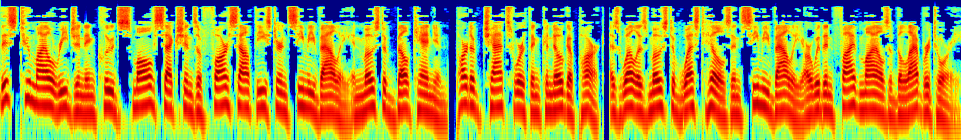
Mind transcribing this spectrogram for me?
This two-mile region includes small sections of far southeastern Simi Valley and most of Bell Canyon, part of Chatsworth and Canoga Park, as well as most of West Hills and Simi Valley are within 5 miles of the laboratory.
